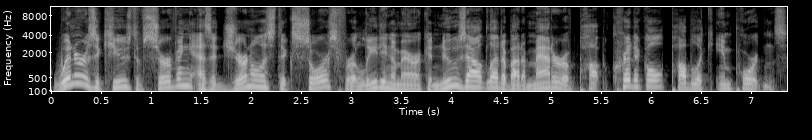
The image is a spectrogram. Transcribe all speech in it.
Winner is accused of serving as a journalistic source for a leading American news outlet about a matter of pu- critical public importance.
